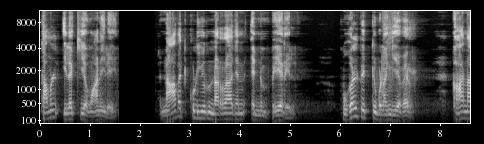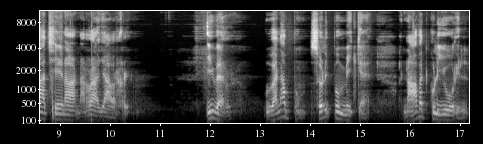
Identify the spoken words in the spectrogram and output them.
தமிழ் இலக்கிய வானிலே நாவற்குழியூர் நடராஜன் என்னும் பெயரில் புகழ்பெற்று விளங்கியவர் கானாச்சேனா நடராஜா அவர்கள். இவர் வனப்பும் செழிப்பும் மிக்க நாவற்குழியூரில்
